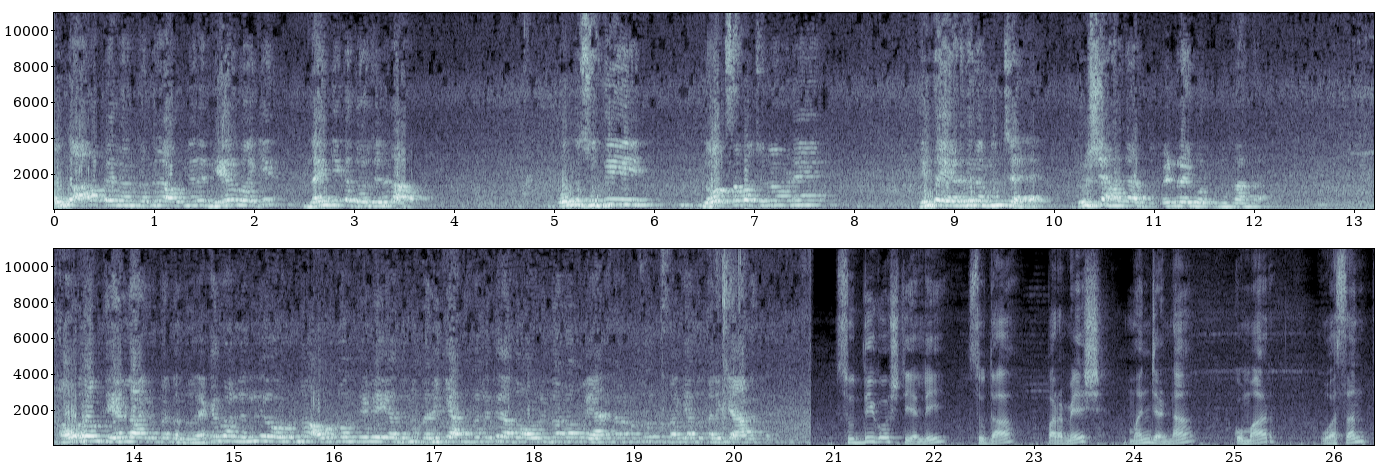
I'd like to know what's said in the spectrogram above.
ಒಂದು ಆರೋಪ ಏನಂತಂದ್ರೆ ಅವ್ರ ಮೇಲೆ ನೇರವಾಗಿ ಲೈಂಗಿಕ ದೌರ್ಜನ್ಯದ ಆರೋಪ. ಒಂದು ಸುದ್ದಿ ಲೋಕಸಭಾ ಚುನಾವಣೆ ಹಿಂದೆ ಎರಡು ದಿನ ಮುಂಚೆ ದೃಶ್ಯ ಹರಿದಾಡ್ತು ಪೆನ್ ಡ್ರೈವ್ ಮುಖಾಂತರ. ಅವ್ರದ್ದು ಅಂತ ಹೇಳಲಾಗಿರ್ತಕ್ಕಂಥದ್ದು. ಯಾಕಂದ್ರೆ ಅಲ್ಲಿ ಅವ್ರನ್ನ, ಅವ್ರದ್ದು ಅಂತೇಳಿ ಅದನ್ನು ತನಿಖೆ ಹಂತದಲ್ಲಿದೆ ಅದು ಅವರಿದ್ದಾರ ಅಥವಾ ಯಾರಿದ್ದಾರೆ ಬಗ್ಗೆ ಅದು ತನಿಖೆ ಆಗುತ್ತೆ. ಸುದ್ದಿಗೋಷ್ಠಿಯಲ್ಲಿ ಸುಧಾ, ಪರಮೇಶ್, ಮಂಜಣ್ಣ, ಕುಮಾರ್, ವಸಂತ್,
